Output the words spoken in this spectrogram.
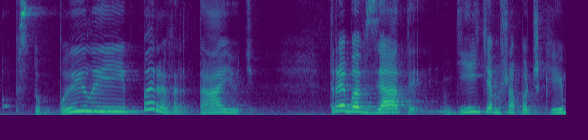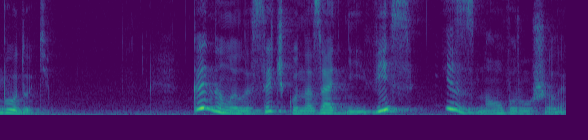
Обступили її, перевертають. Треба взяти, дітям шапочки будуть. Кинули лисичку на задній віз і знову рушили.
